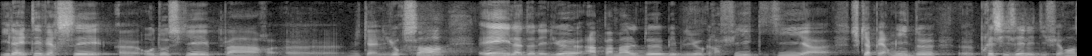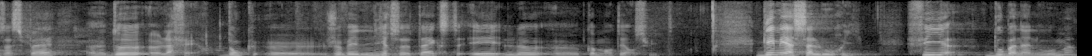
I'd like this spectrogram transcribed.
Il a été versé euh, au dossier par euh, Michael Yursa et il a donné lieu à pas mal de bibliographies, ce qui a permis de préciser les différents aspects de euh, l'affaire. Donc euh, je vais lire ce texte et le commenter ensuite. Gemea Salouri, fille d'Ubananoum,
